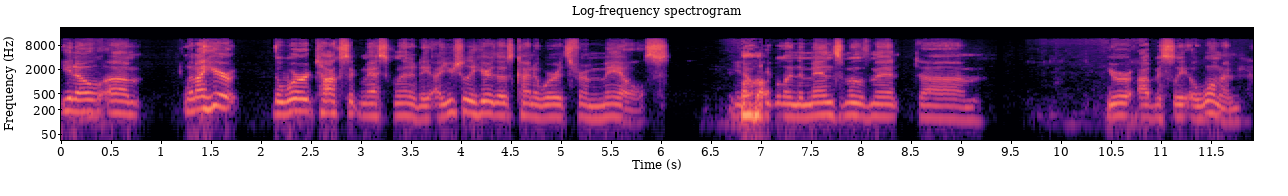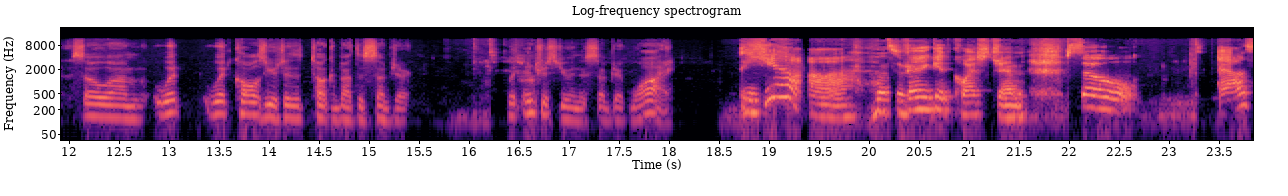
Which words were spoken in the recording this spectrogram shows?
you know, um, when I hear the word toxic masculinity, I usually hear those kind of words from males you know, people in the men's movement. Um, you're obviously a woman. So um, what, what calls you to talk about this subject? What interests you in this subject? Why? Yeah, that's a very good question. So as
